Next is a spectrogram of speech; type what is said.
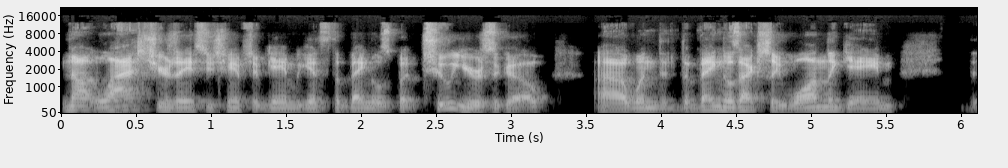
not last year's AFC Championship game against the Bengals, but two years ago uh, when the, the, Bengals actually won the game.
